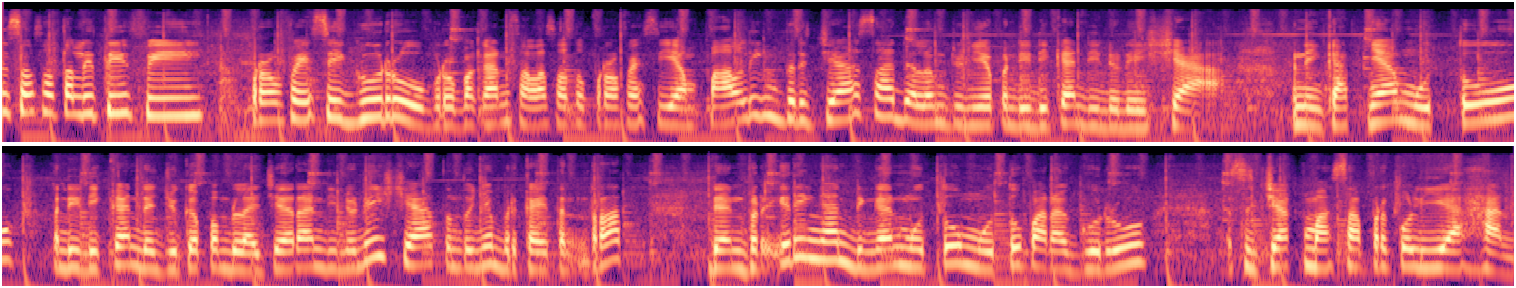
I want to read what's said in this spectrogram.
Pemirsa Satelit TV, profesi guru merupakan salah satu profesi yang paling berjasa dalam dunia pendidikan di Indonesia. Meningkatnya mutu pendidikan dan juga pembelajaran di Indonesia tentunya berkaitan erat dan beriringan dengan mutu-mutu para guru sejak masa perkuliahan.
